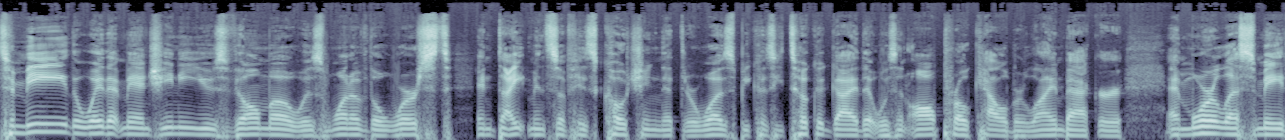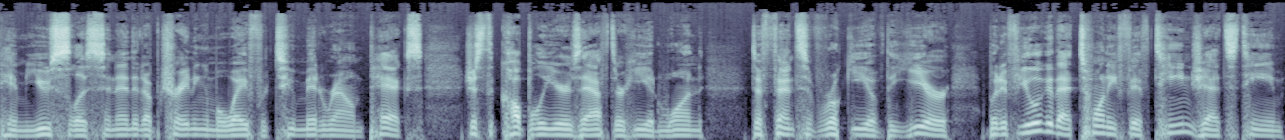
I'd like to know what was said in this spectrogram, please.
To me, the way that Mangini used Vilma was one of the worst indictments of his coaching that there was because he took a guy that was an all pro caliber linebacker and more or less made him useless and ended up trading him away for two mid round picks just a couple years after he had won defensive rookie of the year. But if you look at that 2015 Jets team,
